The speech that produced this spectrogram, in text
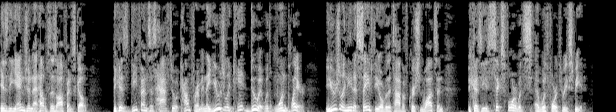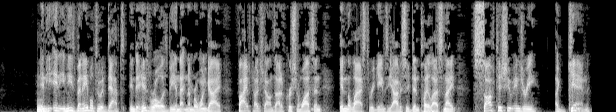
is the engine that helps this offense go because defenses have to account for him, and they usually can't do it with one player. You usually need a safety over the top of Christian Watson because he's six four with uh, with four three speed and he and, and he's been able to adapt into his role as being that number one guy. Five touchdowns out of Christian Watson in the last three games. He obviously didn't play last night. Soft tissue injury again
